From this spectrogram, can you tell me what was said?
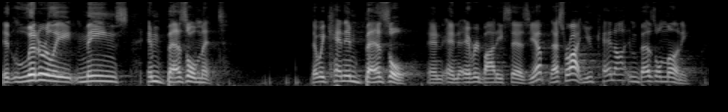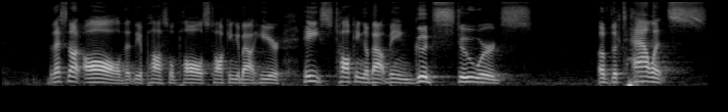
It literally means embezzlement that we can embezzle. And, and everybody says, yep, that's right, you cannot embezzle money. But that's not all that the Apostle Paul is talking about here. He's talking about being good stewards of the talents,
